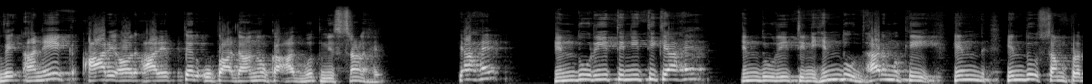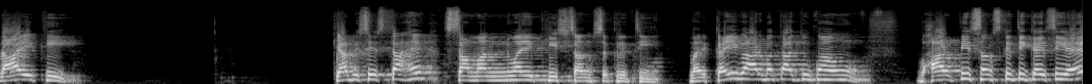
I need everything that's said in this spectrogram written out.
वे अनेक आर्य और आर्यतर उपादानों का अद्भुत मिश्रण है। क्या है? हिंदू रीति नीति क्या है? हिंदू रीति, हिंदू धर्म की, हिंद, हिंदू संप्रदाय की क्या विशेषता है? समन्वय की संस्कृति। मैं कई बार बता चुका हूँ, भारतीय संस्कृति कैसी है?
